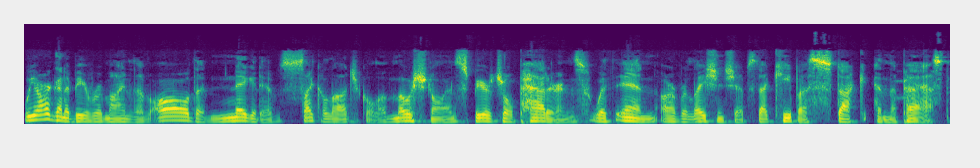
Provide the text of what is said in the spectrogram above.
we are going to be reminded of all the negative psychological, emotional, and spiritual patterns within our relationships that keep us stuck in the past.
